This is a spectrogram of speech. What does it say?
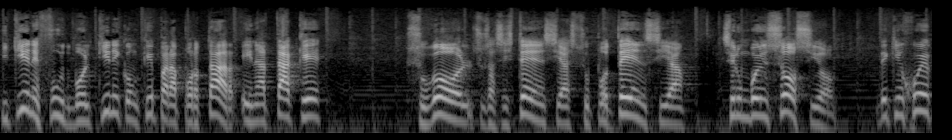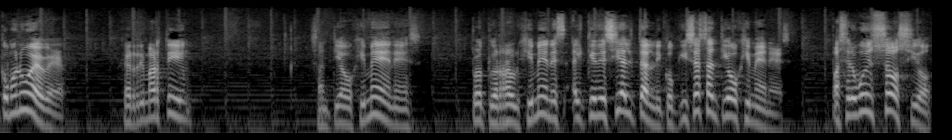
Y tiene fútbol, tiene con qué para aportar en ataque su gol, sus asistencias, su potencia, ser un buen socio de quien juegue como nueve. Henry Martín, Santiago Jiménez, propio Raúl Jiménez, el que decía el técnico, quizás Santiago Jiménez, va a ser buen socio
